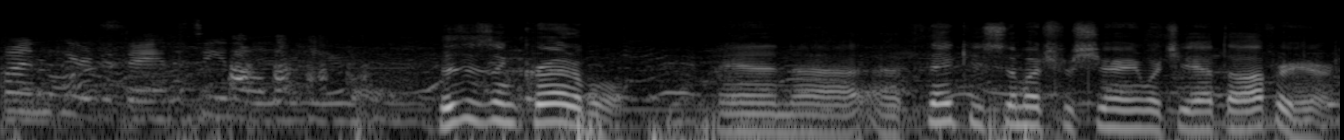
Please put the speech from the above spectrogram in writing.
fun here today and seeing all the people. This is incredible. And uh, uh, thank you so much for sharing what you have to offer here.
